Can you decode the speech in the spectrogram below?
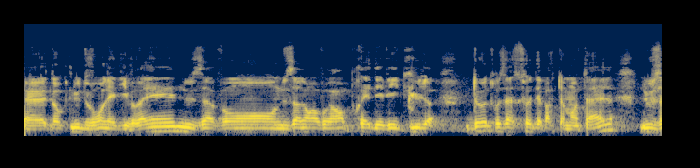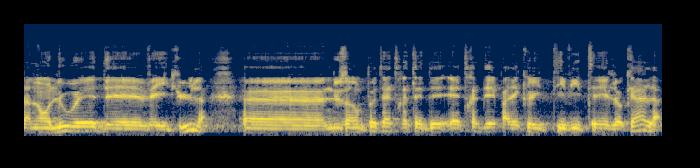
Euh, donc nous devrons les livrer. Nous, avons, nous allons avoir prêt des véhicules d'autres assauts départementales. Nous allons louer des véhicules. Euh, nous allons peut-être être aidés, être aidés par les collectivités locales.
